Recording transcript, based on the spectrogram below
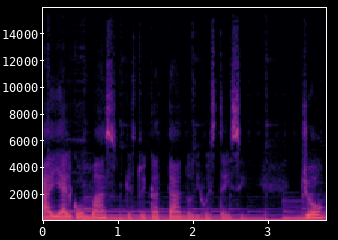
Hay algo más que estoy captando, dijo Stacy. John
